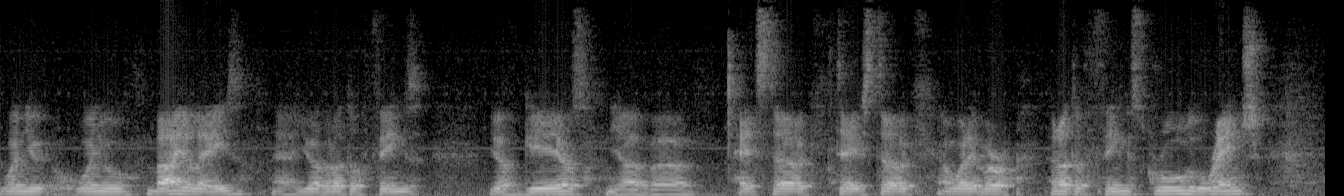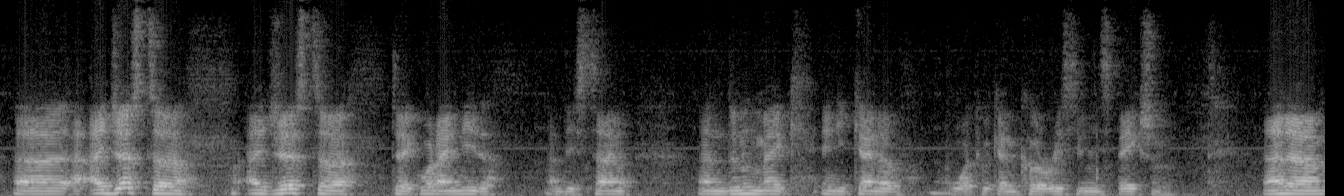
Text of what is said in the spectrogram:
when you when you buy a lathe, uh, you have a lot of things. You have gears, you have uh, headstock, tailstock, and whatever. A lot of things, screw, wrench. Uh, I just uh, I just uh, take what I need at this time and don't make any kind of what we can call receive inspection. And um,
